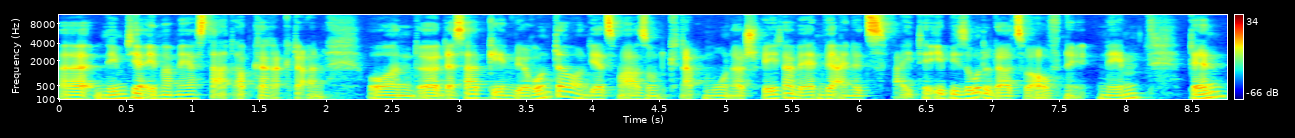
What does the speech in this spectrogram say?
äh, nimmt ja immer mehr Startup-Charakter an. Und äh, deshalb gehen wir runter und jetzt mal so einen knappen Monat später werden wir eine zweite Episode dazu aufnehmen, denn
